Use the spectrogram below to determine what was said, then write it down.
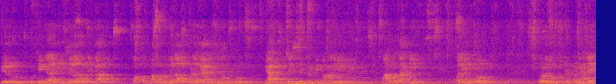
మీరు ముఖ్యంగా ఈ జిల్లాలోనే కాదు మొత్తం పదమూడు జిల్లాలు కూడా వ్యాపించినందుకు వ్యాపించి చేసినటువంటి మహనీయులకి మానవతాకి మరి ఎంతో తోడు ఉంటున్నటువంటి అనేక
